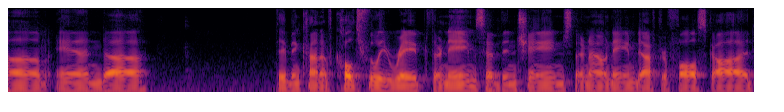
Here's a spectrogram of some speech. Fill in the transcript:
Um, and uh, they've been kind of culturally raped. Their names have been changed. They're now named after false god.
